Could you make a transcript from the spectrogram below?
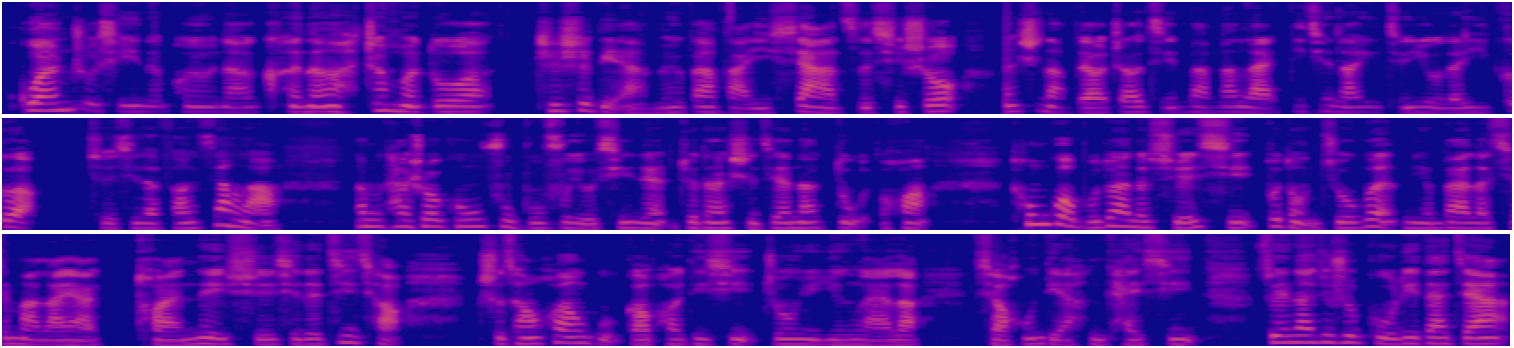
关注新的朋友呢，可能啊这么多。知识点没有办法一下子吸收，但是呢，不要着急，慢慢来。毕竟呢，已经有了一个学习的方向了。那么他说，功夫不负有心人。这段时间呢，堵得慌，通过不断的学习，不懂就问，明白了喜马拉雅团内学习的技巧，持仓换股，高抛低吸，终于迎来了小红点，很开心。所以呢，就是鼓励大家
